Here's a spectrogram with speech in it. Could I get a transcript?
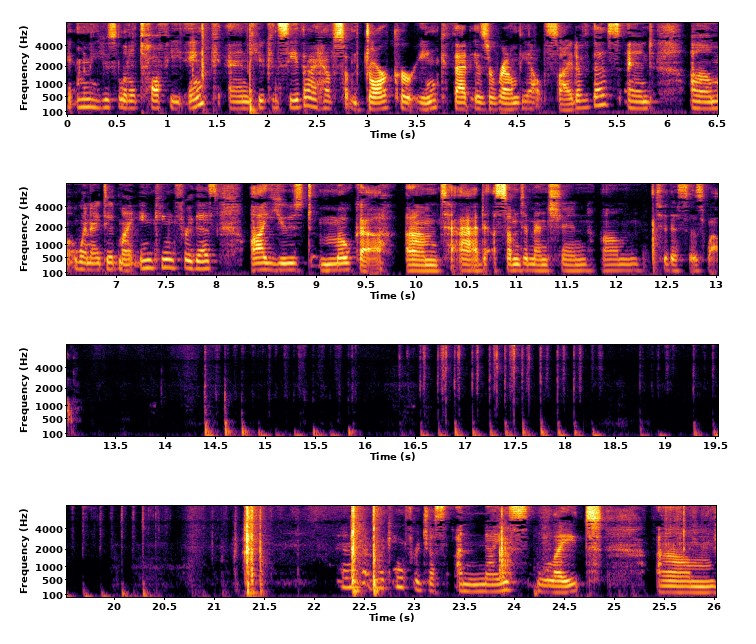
I'm going to use a little toffee ink and you can see that I have some darker ink that is around the outside of this. And um, when I did my inking for this, I used mocha um, to add some dimension um, to this as well. And I'm looking for just a nice light um,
